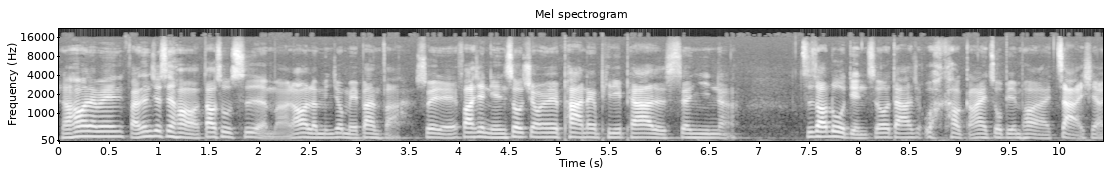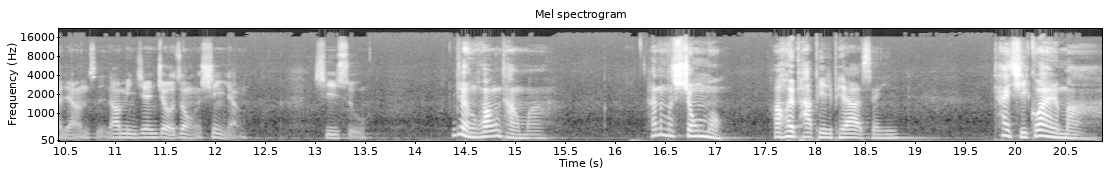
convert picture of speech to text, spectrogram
然后那边反正就是哈，到处吃人嘛，然后人民就没办法，所以发现年兽就会怕那个噼里啪啦的声音呐、知道落点之后，大家就哇靠，赶快做鞭炮来炸一下这样子，然后民间就有这种信仰习俗，你就很荒唐吗？他那么凶猛，他会怕噼里啪啦的声音，太奇怪了嘛。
